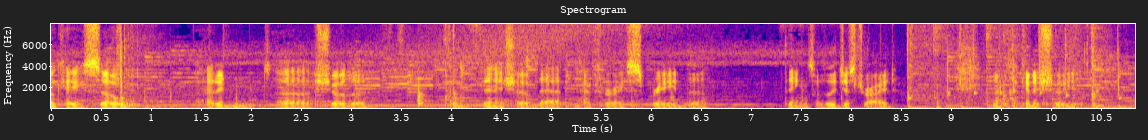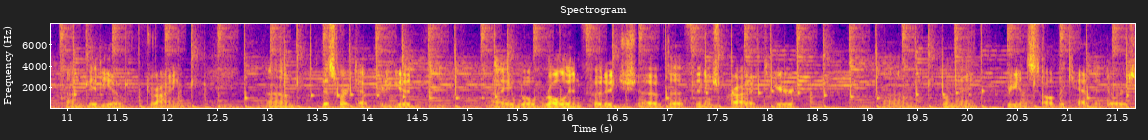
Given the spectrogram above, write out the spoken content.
Okay, so I didn't uh, show the finish of that after I sprayed the things. They just dried. I'm not going to show you on video drying. Um, this worked out pretty good. I will roll in footage of the finished product here um, when I reinstalled the cabinet doors.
